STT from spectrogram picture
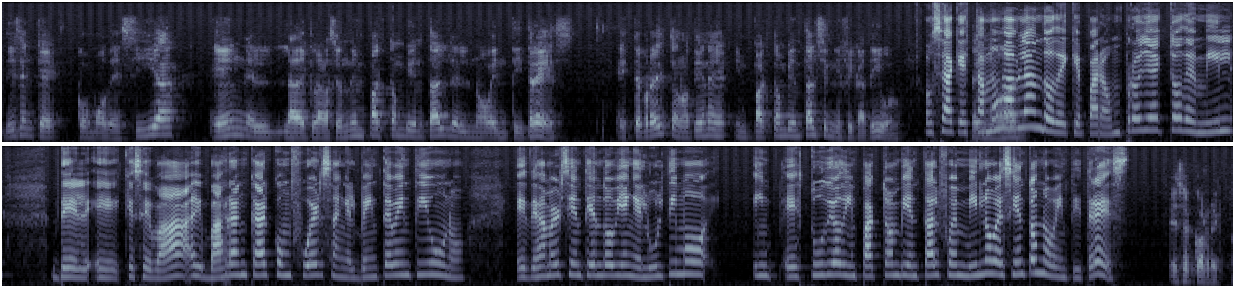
dicen que, como decía en el- la Declaración de Impacto Ambiental del 93, este proyecto no tiene impacto ambiental significativo. O sea que estamos Señor. hablando de que para un proyecto de mil, del, eh, que se va, eh, va a arrancar con fuerza en el 2021, eh, déjame ver si entiendo bien, el último im- estudio de impacto ambiental fue en 1993. Eso es correcto.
